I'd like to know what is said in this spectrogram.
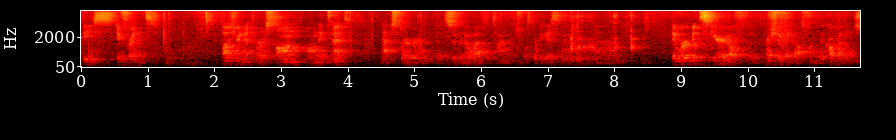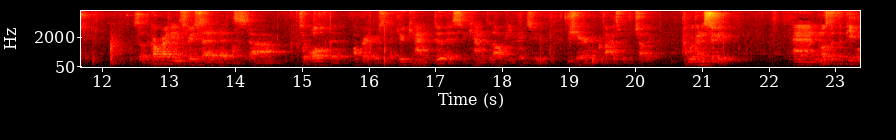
these different file sharing networks on, on the internet, Napster and Suprnova at the time, which was the biggest, um, they were a bit scared of the pressure they got from the copyright industry. So the copyright industry said that uh, to all of the operators that you can't do this, you can't allow people to share files with each other, and we're going to sue you. And most of the people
